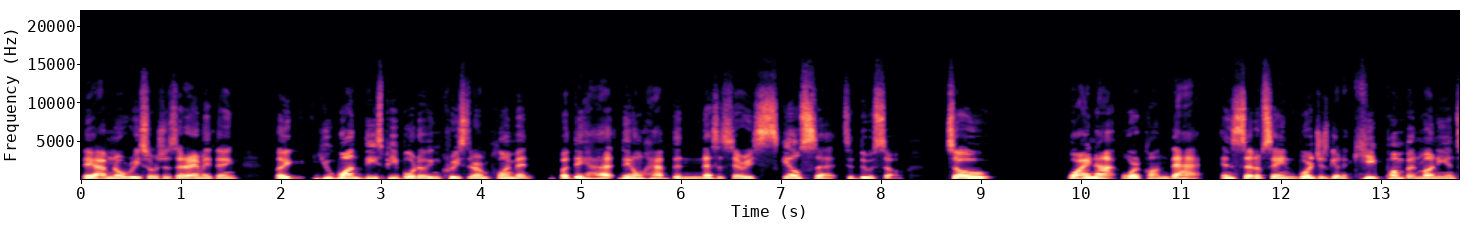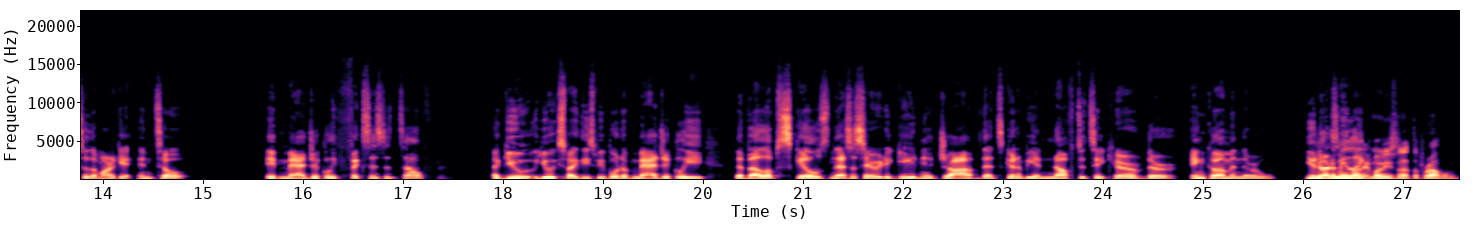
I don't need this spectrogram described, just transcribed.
they have no resources and everything. Like you want these people to increase their employment, but they have they don't have the necessary skill set to do so. So why not work on that instead of saying we're just going to keep pumping money into the market until it magically fixes itself? Like you you expect these people to magically develop skills necessary to gain a job that's going to be enough to take care of their income and their you know Yeah, what I mean? Money, like money's not the problem.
